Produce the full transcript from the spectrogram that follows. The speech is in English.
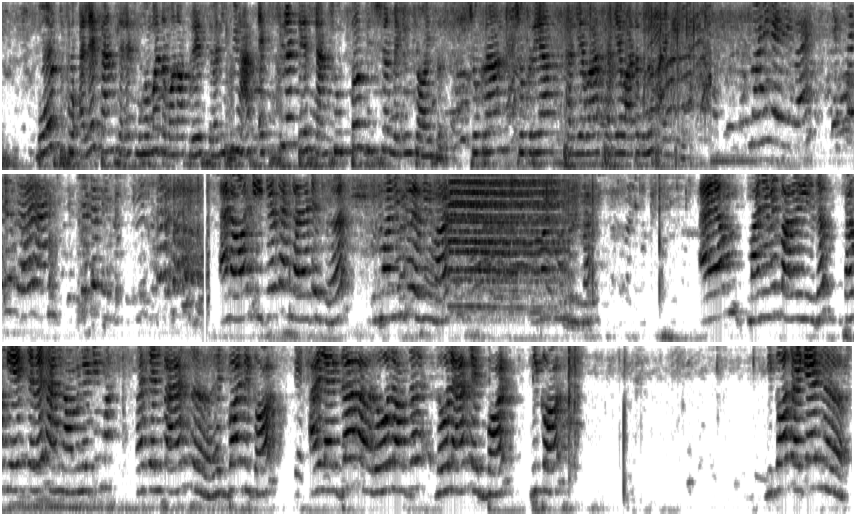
vote for elect and select Muhammad Aman of grade 7 if you have excellent taste and superb decision making choices. Shukran, Shukriya, Dhanyavad, Dhanyavadamuలు, thank you. My name is Balagirda from grade 7. I am nominating my, myself as uh, head boy because I like the role of the role as head boy because because I can uh,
